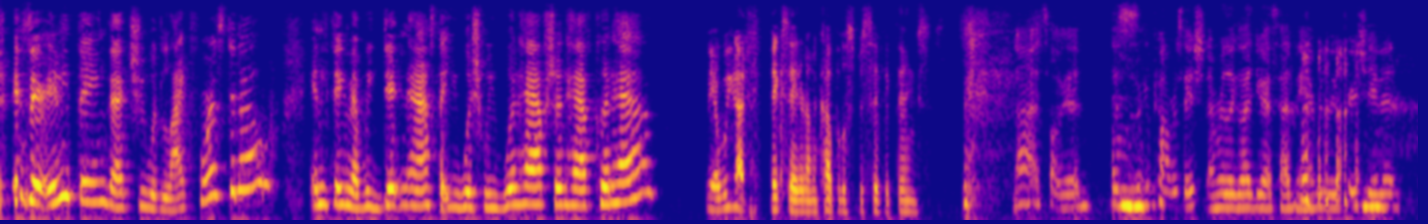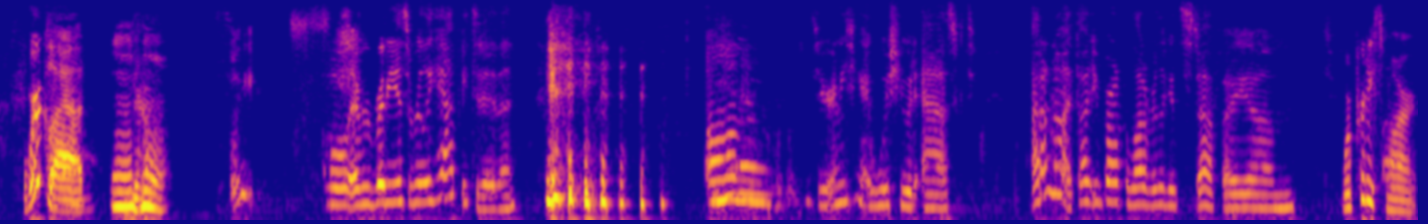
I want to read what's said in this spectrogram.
is there anything that you would like for us to know? Anything that we didn't ask that you wish we would have, should have, could have? Yeah, we got fixated on a couple of specific things. Nah, it's all good. This is a good conversation. I'm really glad you guys had me. I really appreciate it. We're glad. Yeah. Sweet. Well, everybody is really happy today then. Um, is there anything I wish you had asked? I don't know. I thought you brought up a lot of really good stuff. I um, We're pretty smart.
